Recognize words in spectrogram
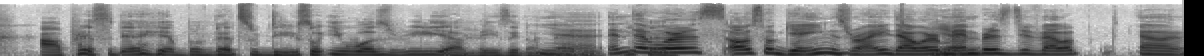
Our president here, Bhavna, took the lead. So it was really amazing on Yeah, that. and You there can- was also games, right? Our Yeah. members developed uh,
